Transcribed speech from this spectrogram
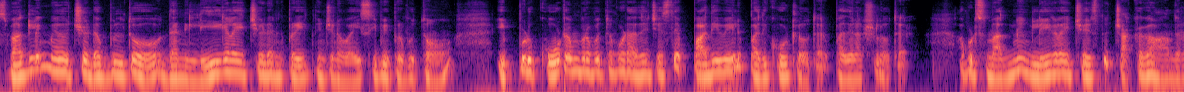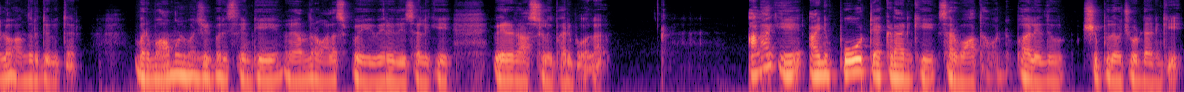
స్మగ్లింగ్ మీద వచ్చే డబ్బులతో దాన్ని లీగలైజ్ చేయడానికి ప్రయత్నించిన వైసీపీ ప్రభుత్వం ఇప్పుడు కూటమి ప్రభుత్వం కూడా అదే చేస్తే పదివేలు పది కోట్లు అవుతారు పది లక్షలు అవుతారు. అప్పుడు స్మగ్లింగ్ లీగలైజ్ చేస్తూ చక్కగా ఆంధ్రలో అందరూ తిరుగుతారు. మరి మామూలు మనుషుల పరిస్థితి ఏంటి? మేము అందరం అలసిపోయి వేరే దేశాలకి వేరే రాష్ట్రాలకి పారిపోవాలా? అలాగే ఆయన పోర్ట్ ఎక్కడానికి సార్ వాతావరణం బాగాలేదు షిప్లో చూడడానికి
